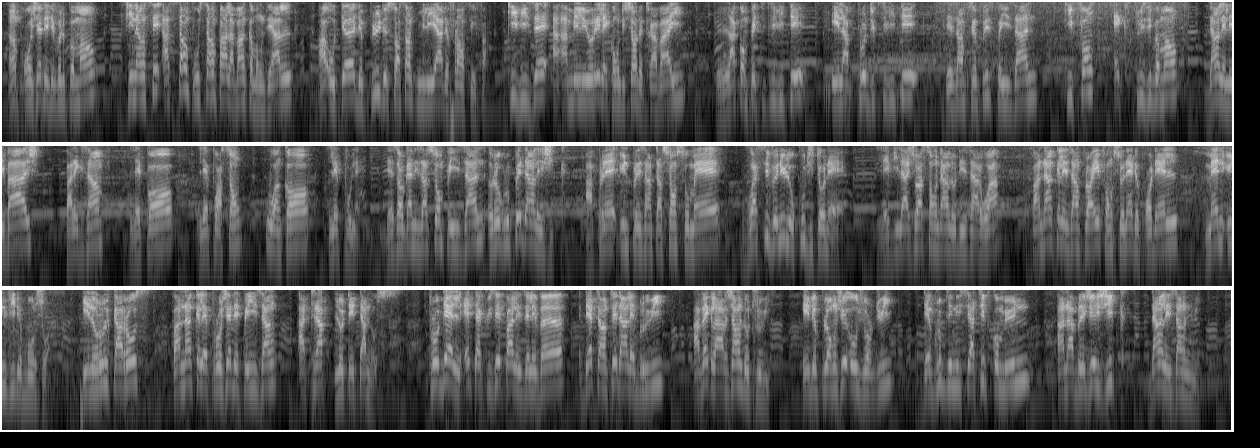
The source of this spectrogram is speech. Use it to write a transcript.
Un projet de développement financé à 100% par la Banque mondiale à hauteur de plus de 60 milliards de francs CFA, qui visait à améliorer les conditions de travail, la compétitivité et la productivité des entreprises paysannes qui font exclusivement dans l'élevage, par exemple les porcs, les poissons ou encore les poulets. Des organisations paysannes regroupées dans les GIC. Après une présentation sommaire, voici venu le coup du tonnerre. Les villageois sont dans le désarroi pendant que les employés fonctionnaires de Prodel mènent une vie de bourgeois. Ils roulent carrosse pendant que les projets des paysans attrapent le tétanos. Prodel est accusé par les éleveurs d'être entré dans les bruits avec l'argent d'autrui et de plonger aujourd'hui des groupes d'initiatives communes, en abrégé GIC, dans les ennuis.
